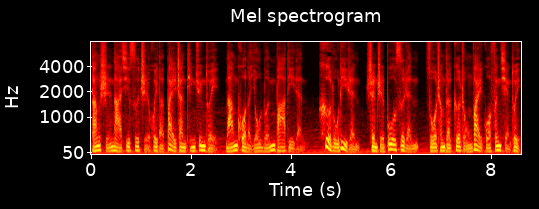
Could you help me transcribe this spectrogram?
当时纳西斯指挥的拜占庭军队囊括了由伦巴第人、赫鲁利人甚至波斯人组成的各种外国分遣队，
